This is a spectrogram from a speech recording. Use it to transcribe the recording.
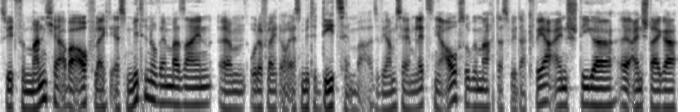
es wird für manche aber auch vielleicht erst Mitte November sein ähm, oder vielleicht auch erst Mitte Dezember. Also wir haben es ja im letzten Jahr auch so gemacht, dass wir da Quereinsteiger, äh, Einsteiger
